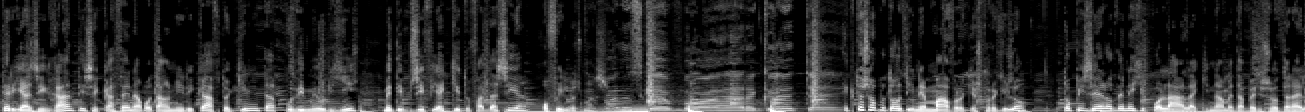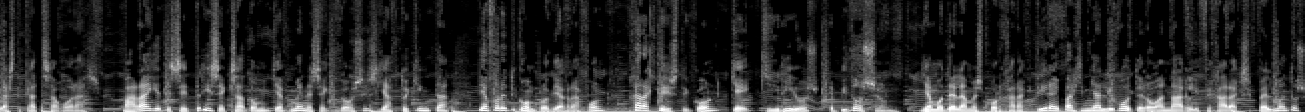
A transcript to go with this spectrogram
ταιριάζει γάντι σε καθένα από τα ονειρικά αυτοκίνητα που δημιουργεί με την ψηφιακή του φαντασία ο φίλος μας. Εκτός από το ότι είναι μαύρο και στρογγυλό, το P0 δεν έχει πολλά άλλα κοινά με τα περισσότερα ελαστικά της αγοράς. Παράγεται σε τρεις εξατομικευμένες εκδόσεις για αυτοκίνητα διαφορετικών προδιαγραφών, χαρακτηριστικών και κυρίως επιδόσεων. Για μοντέλα με σπορ χαρακτήρα υπάρχει μια λιγότερο ανάγλυφη χάραξη πέλματος,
